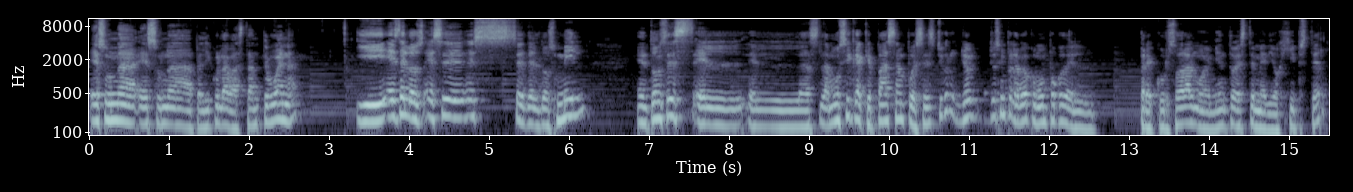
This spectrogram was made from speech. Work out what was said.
Es una, es una película bastante buena. Y es, de los, es, es del 2000. Entonces, el, el- las- la música que pasan, pues es, yo, creo- yo, yo siempre la veo como un poco del precursor al movimiento este medio hipster,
